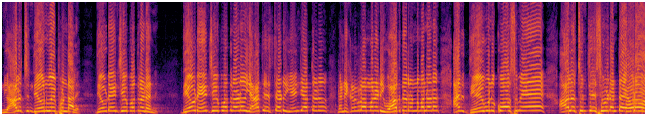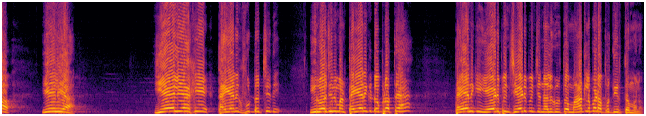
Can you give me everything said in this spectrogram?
నీ ఆలోచన దేవుని వైపు ఉండాలి. దేవుడు ఏం చేయబోతున్నాడని దేవుడు ఏం చేయబోతున్నాడు? ఎలా చేస్తాడు? ఏం చేస్తాడు? నన్ను ఇక్కడికి రమ్మన్నాడు ఈ వాగ్దారు ఉండమన్నాడు ఆయన దేవుని కోసమే ఆలోచన చేసేవాడంట ఎవరో? ఏలియా. ఏలియాకి టయానికి ఫుడ్ వచ్చింది. ఈ రోజుని మన టయానికి డబ్బులు వస్తాయా? టయానికి ఏడిపించి ఏడిపించి నలుగురితో మాట్లాడి అప్పు తీరుతాం మనం.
